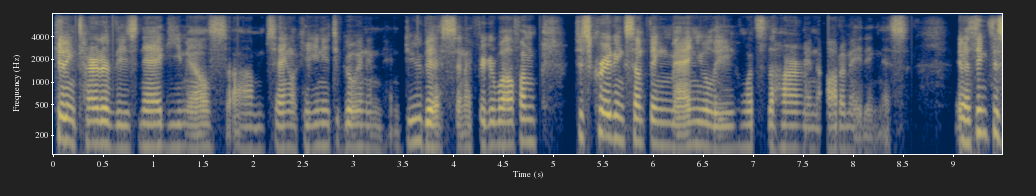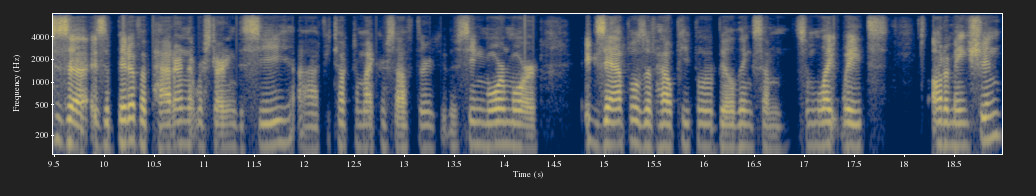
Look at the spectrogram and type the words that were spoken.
getting tired of these nag emails um, saying, okay, you need to go in and, and, do this. And I figured, well, if I'm just creating something manually, what's the harm in automating this? And I think this is a, is a bit of a pattern that we're starting to see. Uh, if you talk to Microsoft, they're, they're seeing more and more examples of how people are building some, some lightweight automation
